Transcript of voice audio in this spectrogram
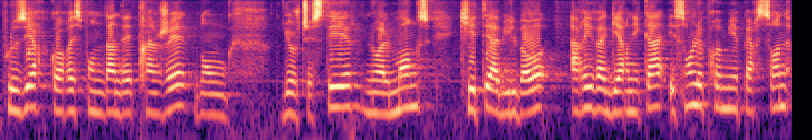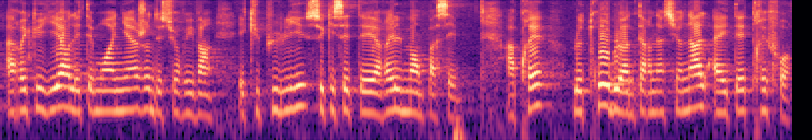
plusieurs correspondants étrangers, dont Dorchester, Noël Monks, qui étaient à Bilbao, arrivent à Guernica et sont les premières personnes à recueillir les témoignages des survivants et qui publient ce qui s'était réellement passé. Après, le trouble international a été très fort.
